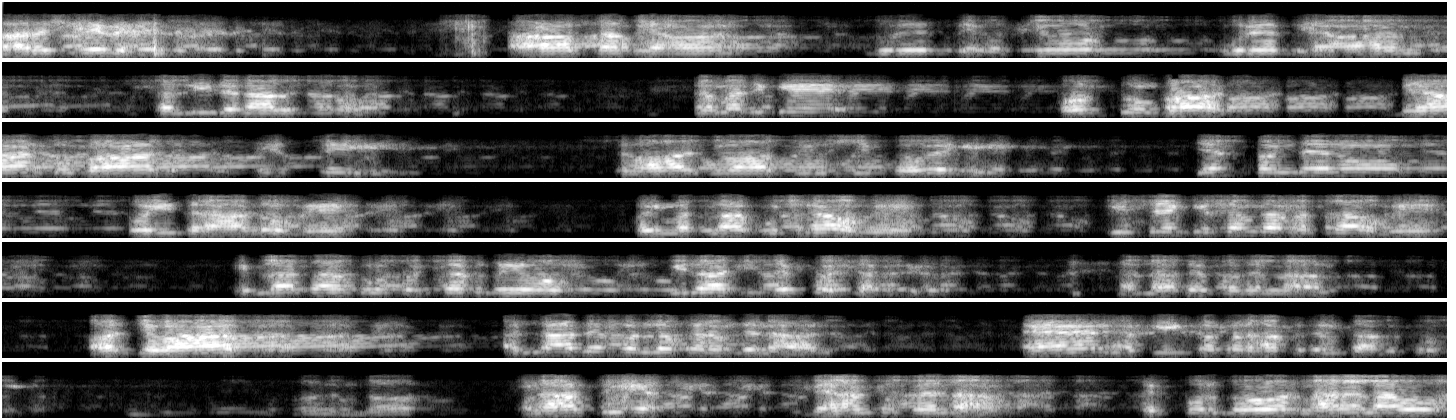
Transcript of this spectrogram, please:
گزارش یہ ہے۔ آپ کا بیان پورے بچوں، پورے بیان تسلی دے نال سنو۔ سمجھ کے اس تو بعد، بیان تو بعد اس سے سوال جواب کی نصیب ہوئے گی۔ جس بندے نو کوئی اعتراض ہوگی کوئی مسئلہ پوچھنا ہوگی کسی قسم کا مسئلہ ہوگی قبلہ صاحب کو پوچھ سکتے ہو بلا کسی پوچھ سکتے ہو۔ اللہ کے فضل نال۔ اور جواب، اللہ کے فضل و کرم دے نال۔ این حقیقت اور حق کے مطابق ہوگی آپ بیان تو پہلا پر دور نعرہ لاؤ۔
